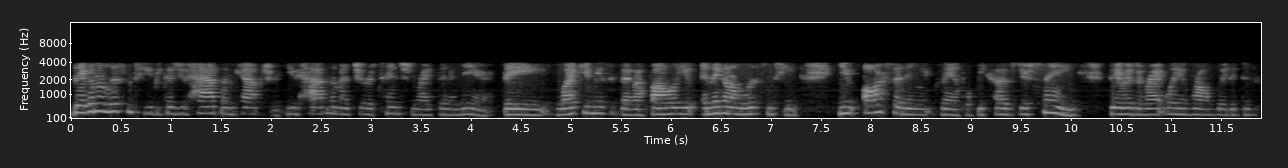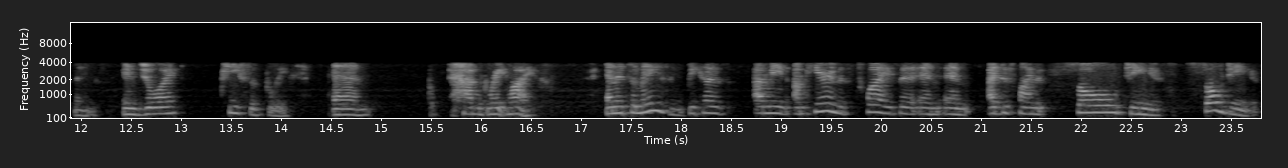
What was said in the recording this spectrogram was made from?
they're to listen to you because you have them captured. You have them at your attention right then and there. They like your music, they're to follow you, and they're to listen to you. You are setting an example because you're saying there is a right way and wrong way to do things. Enjoy peaceably and have a great life. And it's amazing because I mean, I'm hearing this twice, and, and and I just find it so genius, so genius.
